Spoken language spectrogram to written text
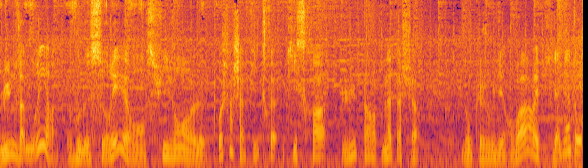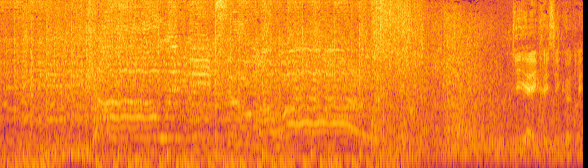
l'une va mourir Vous le saurez en suivant le prochain chapitre qui sera lu par Natacha. Donc je vous dis au revoir et puis à bientôt. Qui a écrit ces conneries?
